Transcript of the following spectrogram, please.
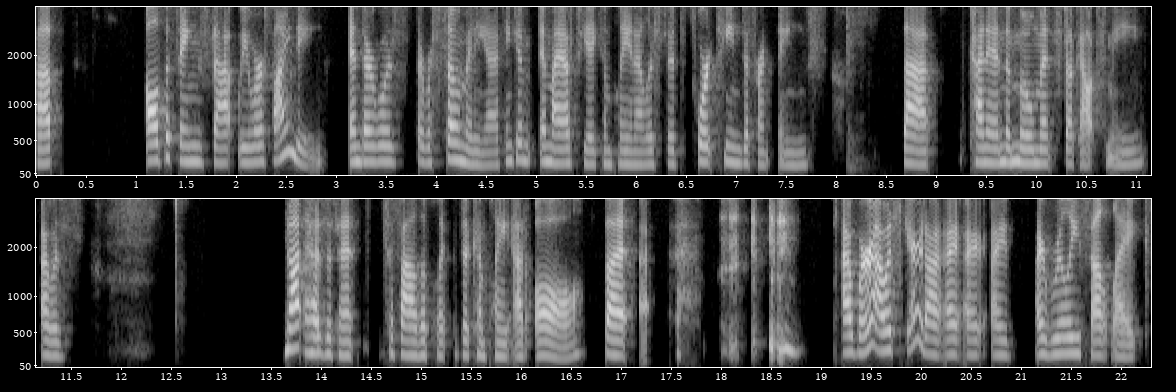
up all the things that we were finding. And there was there were so many. I think in, in my FDA complaint, I listed 14 different things that kind of in the moment stuck out to me. I was not hesitant to file the, the complaint at all, but I were I was scared. I I I I really felt like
